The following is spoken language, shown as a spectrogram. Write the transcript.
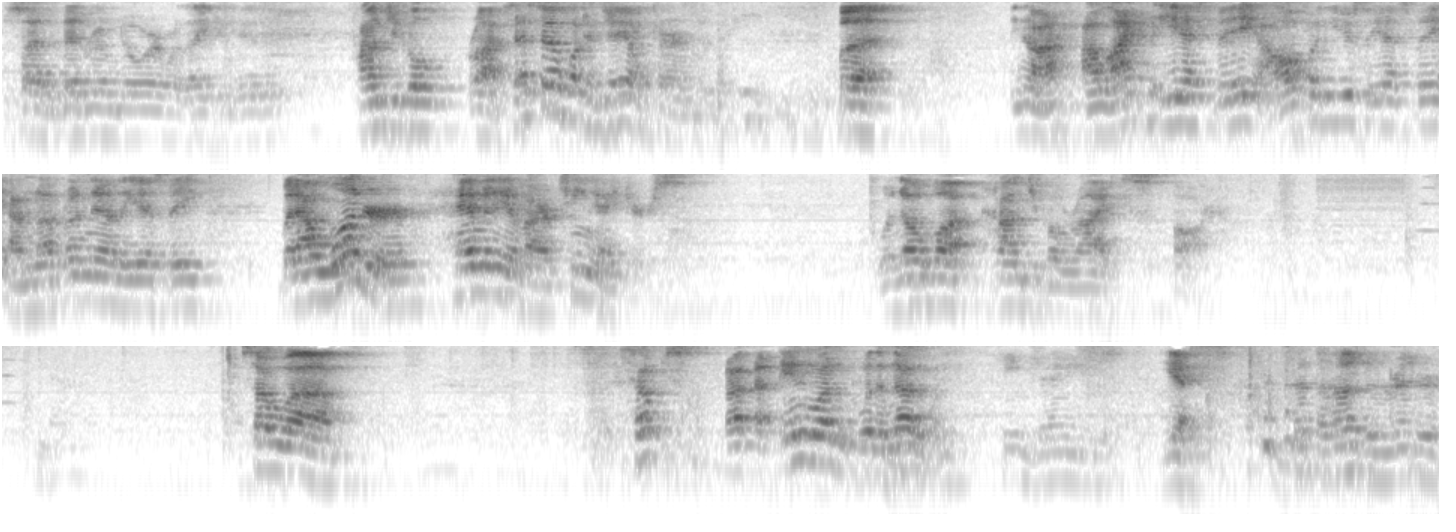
beside the bedroom door where they can visit? Conjugal rights. That sounds like a jail term to me. But, you know, I, I like the ESV. I often use the ESV. I'm not running down the ESV. But I wonder how many of our teenagers will know what conjugal rights are. So, uh, some, uh, anyone with another one? King James, Yes. that the husband render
